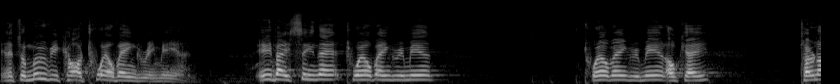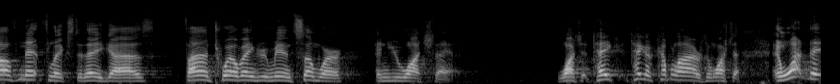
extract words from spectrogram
And it's a movie called 12 Angry Men. Anybody seen that? 12 Angry Men? 12 Angry Men? Okay. Turn off Netflix today, guys. Find 12 Angry Men somewhere and you watch that. Watch it. Take, take a couple hours and watch that. And what, they,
